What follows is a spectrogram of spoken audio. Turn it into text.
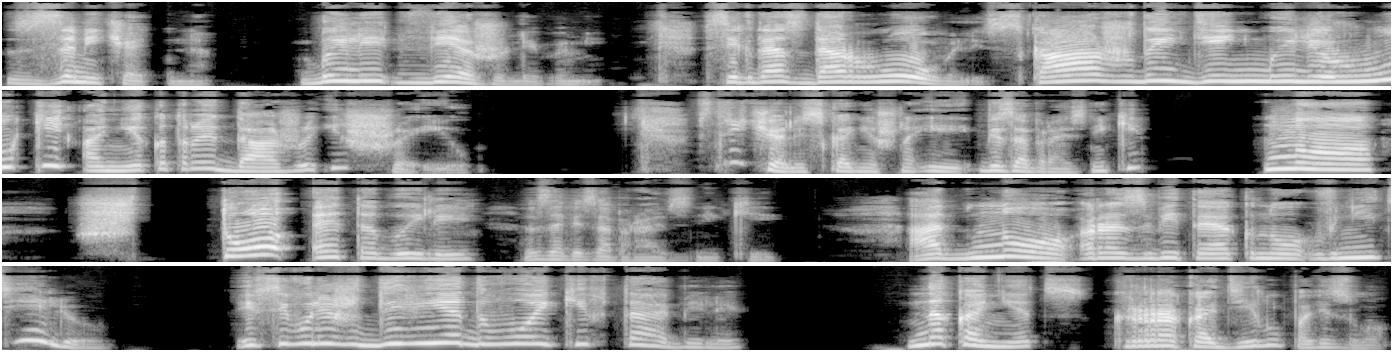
замечательно, были вежливыми, всегда здоровались, каждый день мыли руки, а некоторые даже и шею. Встречались, конечно, и безобразники, но что это были за безобразники? Одно разбитое окно в неделю и всего лишь две двойки в табеле. Наконец, крокодилу повезло.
